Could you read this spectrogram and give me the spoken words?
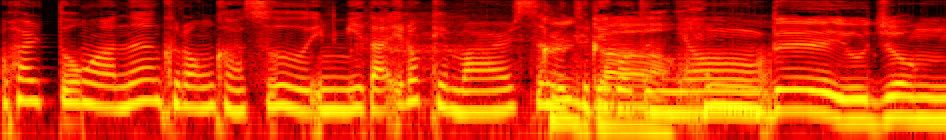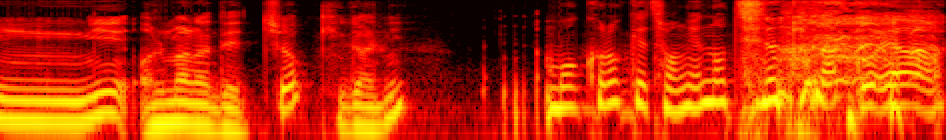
활동하는 그런 가수입니다. 이렇게 말씀을 그러니까 드리거든요. 홍대 요정이 얼마나 됐죠? 기간이? 뭐 그렇게 정해놓지는 않았고요.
